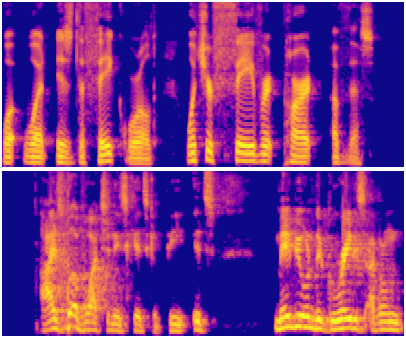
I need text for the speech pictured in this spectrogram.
what what is the fake world. What's your favorite part of this? I love watching these kids compete. It's maybe one of the greatest. I've owned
